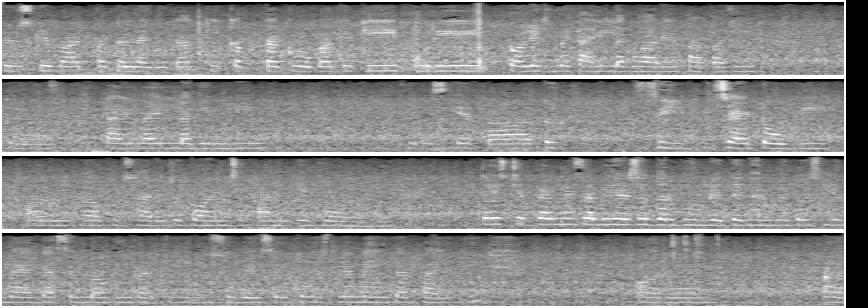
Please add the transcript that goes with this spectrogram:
फिर उसके बाद पता लगेगा कि कब तक होगा, क्योंकि पूरी टॉयलेट में टाइल लगवा रहे हैं पापा जी। तो टाइल वाइल लगेंगी। फिर उसके बाद सीट सेट होगी। और उनका कुछ सारे जो पॉइंट्स है पानी के वो होंगे तो इस चक्कर में सब इधर से उधर घूम रहे थे घर में तो इसलिए मैं कैसे ब्लॉगिंग करती सुबह से तो इसलिए नहीं कर पाई थी। और, और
